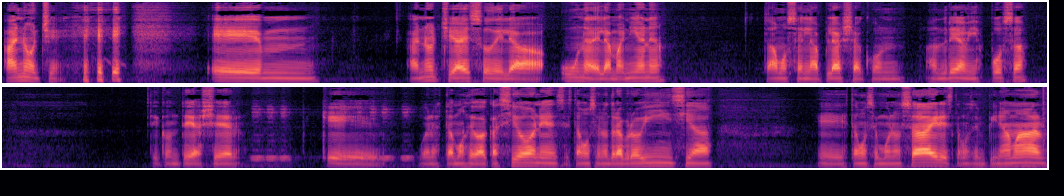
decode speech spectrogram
anoche. Em, anoche a eso de la 1 de la mañana. Estábamos en la playa con Andrea, mi esposa. Te conté ayer que, bueno, estamos de vacaciones, estamos en otra provincia eh, estamos en Buenos Aires, estamos en Pinamar,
